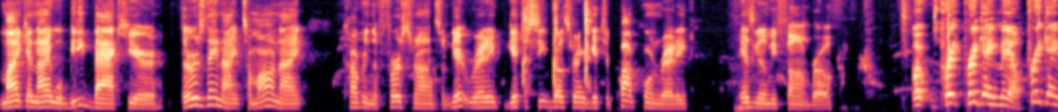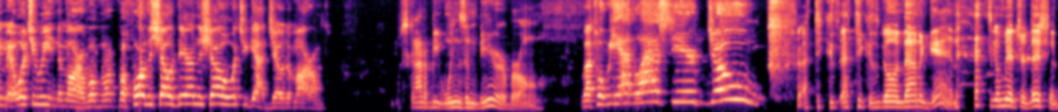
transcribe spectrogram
Mike and I will be back here Thursday night, tomorrow night, covering the first round. So get ready, get your seatbelts ready, get your popcorn ready. It's gonna be fun, bro. Oh, pre pre-game meal. Pre-game meal. What you eating tomorrow? Be- Before the show, during the show, what you got, Joe, tomorrow? It's gotta be wings and beer, bro. That's what we had last year, Joe. I think it's, I think it's going down again. it's gonna be a tradition.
